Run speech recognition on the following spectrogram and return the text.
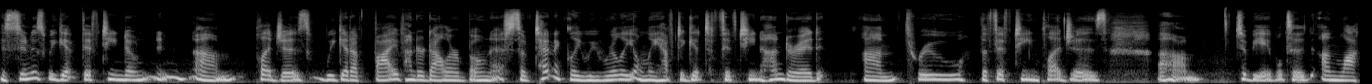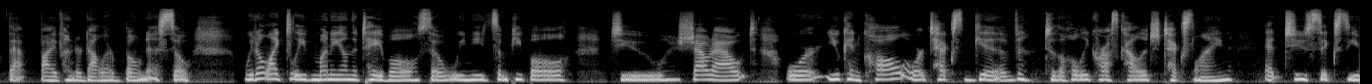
As soon as we get 15 don- um, pledges, we get a $500 bonus. So technically, we really only have to get to 1500 um, through the 15 pledges um, to be able to unlock that $500 bonus. So we don't like to leave money on the table. So we need some people to shout out, or you can call or text give to the Holy Cross College text line at 260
